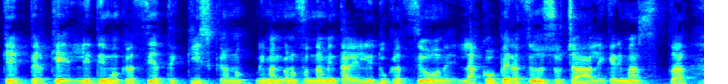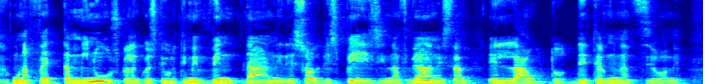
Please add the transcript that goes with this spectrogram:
che perché le democrazie attecchiscano rimangano fondamentali l'educazione, la cooperazione sociale che è rimasta una fetta minuscola in questi ultimi vent'anni dei soldi spesi in Afghanistan e l'autodeterminazione.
